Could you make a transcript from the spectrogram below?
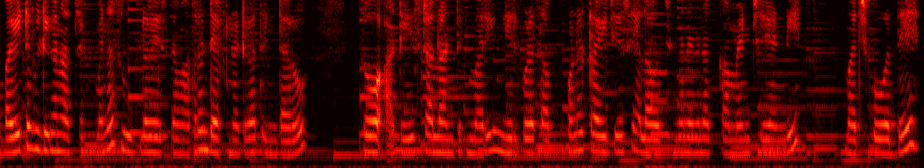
బయట విడిగా నచ్చకపోయినా సూప్లో వేస్తే మాత్రం డెఫినెట్గా తింటారు. సో ఆ టేస్ట్ అలాంటిది మరి మీరు కూడా తప్పకుండా ట్రై చేసి ఎలా వచ్చిందనేది నాకు కమెంట్ చేయండి. మర్చిపోవద్దే.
